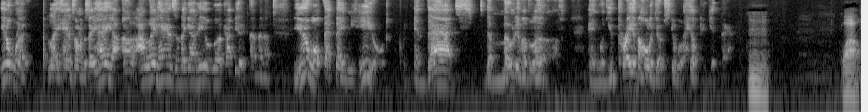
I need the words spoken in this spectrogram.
you don't want to lay hands on them and say, "Hey, uh, I laid hands and they got healed. Look, I did it." No, no, no. You want that baby healed, and that's the motive of love. And when you pray in the Holy Ghost, it will help you get there. Mm. Wow,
